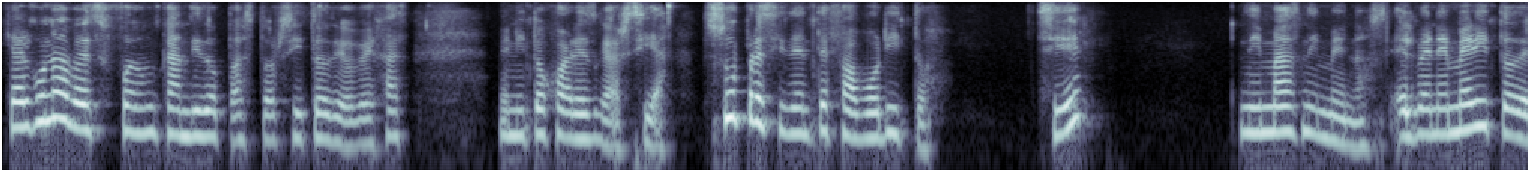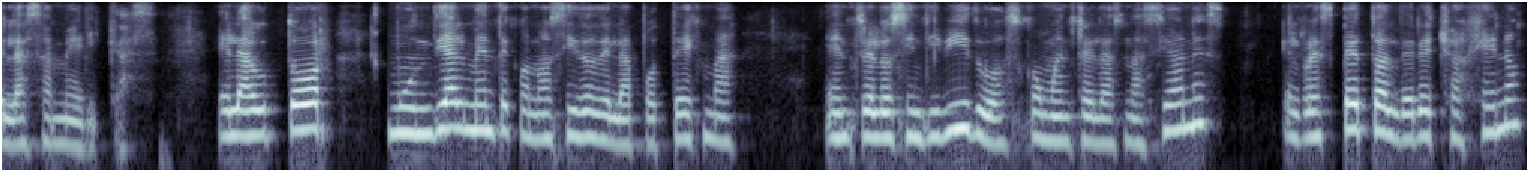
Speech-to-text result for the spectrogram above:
que alguna vez fue un cándido pastorcito de ovejas, Benito Juárez García, su presidente favorito, ¿sí? ni más ni menos, el benemérito de las Américas, el autor mundialmente conocido del apotegma entre los individuos como entre las naciones, el respeto al derecho ajeno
